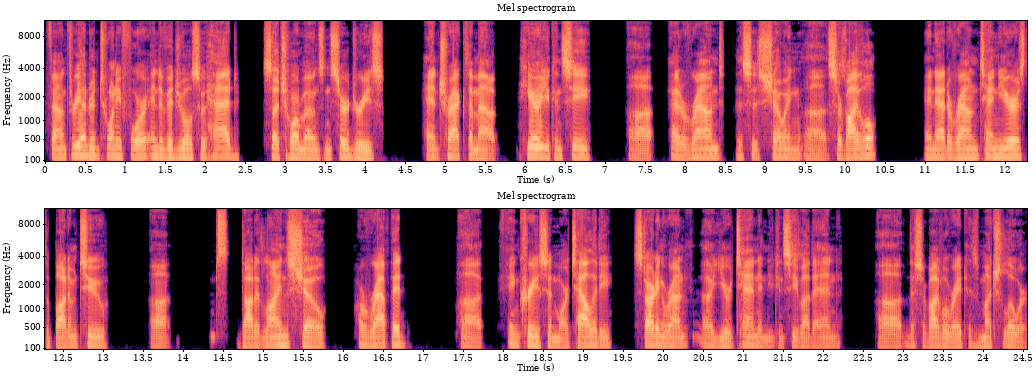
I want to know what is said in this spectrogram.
found 324 individuals who had such hormones and surgeries and tracked them out. Here you can see uh, at around, this is showing uh, survival, and at around 10 years, the bottom two uh, dotted lines show a rapid uh, increase in mortality starting around uh, year 10. And you can see by the end, uh, the survival rate is much lower.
